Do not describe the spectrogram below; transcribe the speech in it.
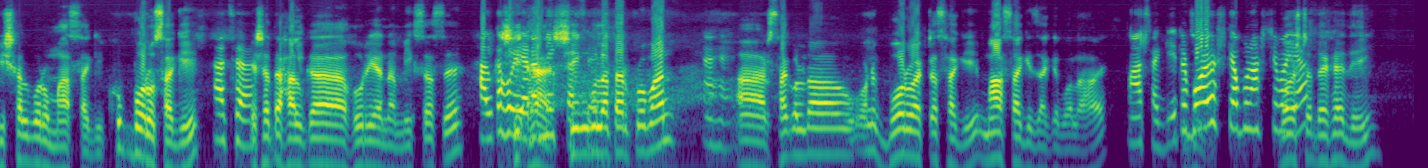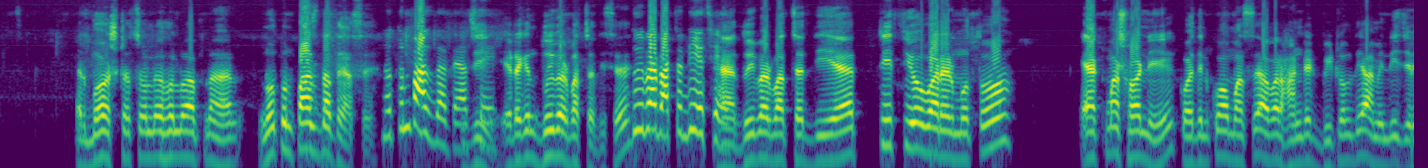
বিশাল বড় মাছ আগি খুব বড় সাগি। আচ্ছা। এর সাথে হালকা হরিয়ানা মিক্স আছে। হালকা হরিয়ানা হ্যাঁ, মিক্স আছে। তার প্রমাণ। হ্যাঁ হ্যাঁ। আর ছাগলটাও অনেক বড় একটা ছাগি মা ছাগি যাকে বলা হয়। মাছ আগে এটার বয়স কেমন আসছে ভাইয়া? বয়সটা দেখাই দেই। এর বয়সটা চলে হলো আপনার নতুন পাঁচ দাঁতে আছে। নতুন পাঁচ দাঁতে জি আছে। এটা কিন্তু দুইবার বাচ্চা দিছে। দুইবার বাচ্চা দিয়েছে? হ্যাঁ দুইবার বাচ্চা দিয়ে তৃতীয়বারের মতো এক মাস হয়নি কয়দিন কম আছে আবার হান্ড্রেড বিটল দিয়ে আমি নিজে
